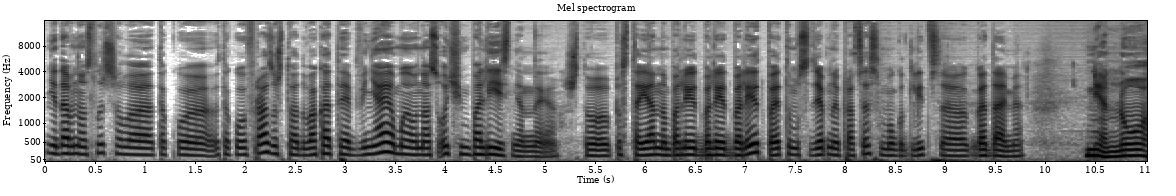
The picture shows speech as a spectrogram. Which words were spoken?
Недавно услышала такую, такую фразу, что адвокаты и обвиняемые у нас очень болезненные, что постоянно болеют, болеют, болеют, поэтому судебные процессы могут длиться годами. Не, ну,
